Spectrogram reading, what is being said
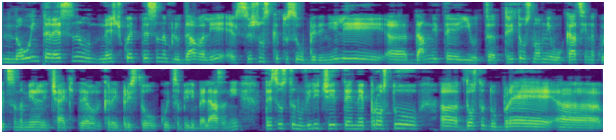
много интересно нещо, което те са наблюдавали е всъщност като са обединили а, данните и от а, трите основни локации, на които са намирали чайките край Бристол, които са били белязани, те са установили, че те не просто а, доста добре а,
